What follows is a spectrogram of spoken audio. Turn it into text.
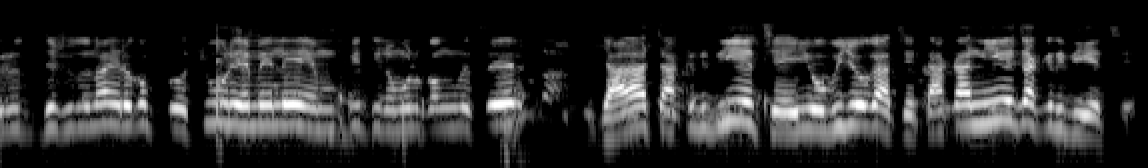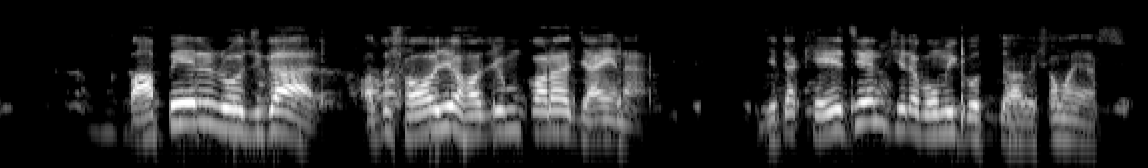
বিরুদ্ধে শুধু নয়, এরকম প্রচুর এমএলএ, এমপি, তৃণমূল কংগ্রেসের যারা চাকরি দিয়েছে, এই অভিযোগ আছে, টাকা নিয়ে চাকরি দিয়েছে। পাপের রোজগার অত সহজে হজম করা যায় না। যেটা খেয়েছেন সেটা বমি করতে হবে, সময় আসছে।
